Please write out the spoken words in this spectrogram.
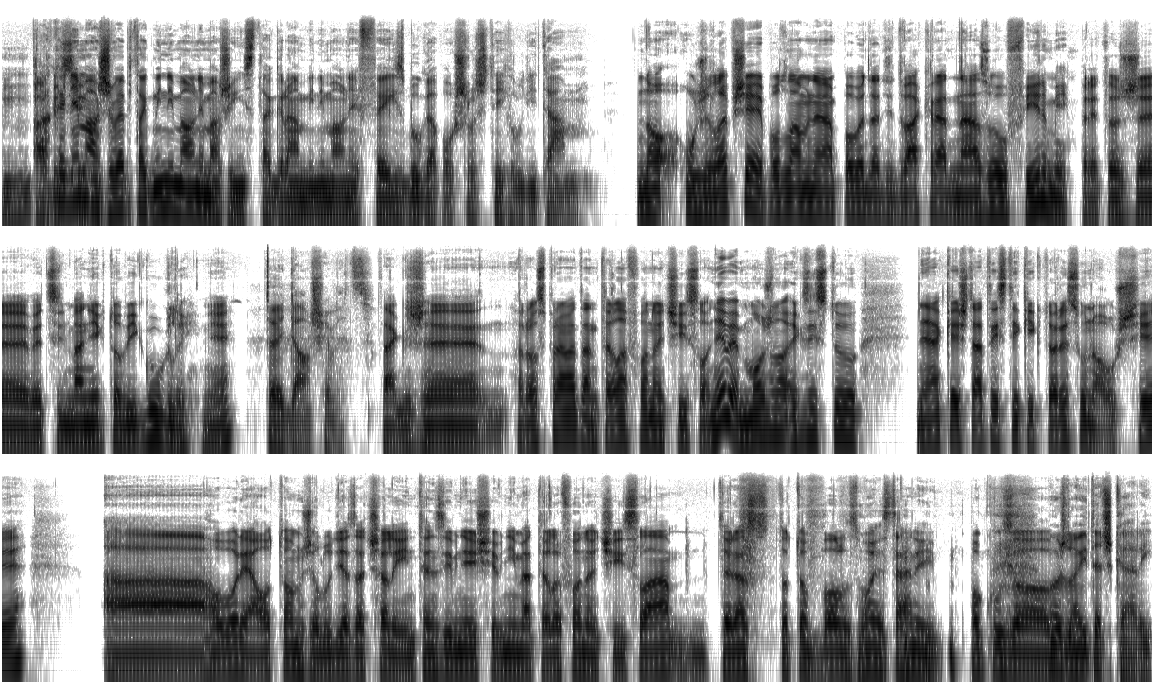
Mm-hmm. A keď si... nemáš web, tak minimálne máš Instagram, minimálne Facebook a pošleš tých ľudí tam. No už lepšie je podľa mňa povedať dvakrát názov firmy, pretože veci ma niekto vygoogli, nie? To je ďalšia vec. Takže rozpráva tam telefónne číslo. Neviem, možno existujú nejaké štatistiky, ktoré sú novšie, a hovoria o tom, že ľudia začali intenzívnejšie vnímať telefónne čísla. Teraz toto bol z mojej strany pokus o... Možno ITčkári.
